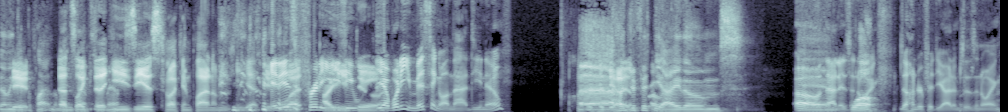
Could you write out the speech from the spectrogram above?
not gonna get the Dude, platinum. That's like the soon, man. easiest fucking platinum you can get, dude. It is what pretty are easy. You doing? Yeah, what are you missing on that? Do you know? Uh, 150 items, items. Oh, And- that is well- annoying. The 150 items is annoying,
